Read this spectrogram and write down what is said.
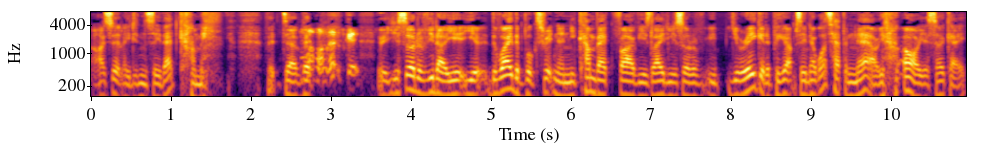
I certainly didn't see that coming. but uh, but oh, that's good. you sort of, you know, you, you the way the book's written, and you come back five years later, you sort of you, you're eager to pick up and say, now what's happened now? You know, oh yes, okay,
